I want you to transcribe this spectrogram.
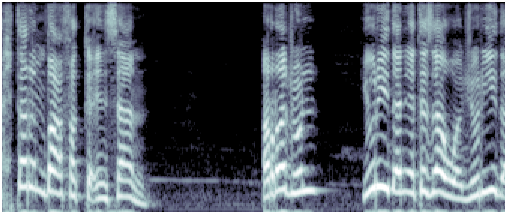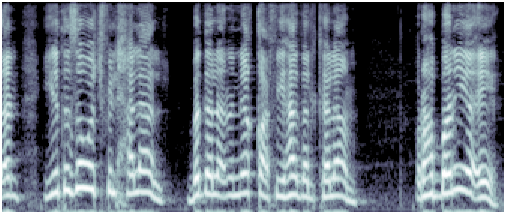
احترم ضعفك كإنسان. الرجل يريد أن يتزوج يريد أن يتزوج في الحلال بدلا أن يقع في هذا الكلام. رهبانية إيه؟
